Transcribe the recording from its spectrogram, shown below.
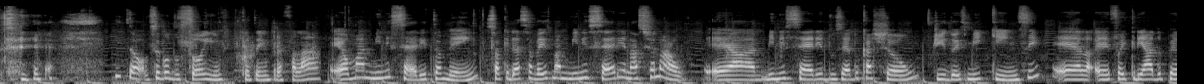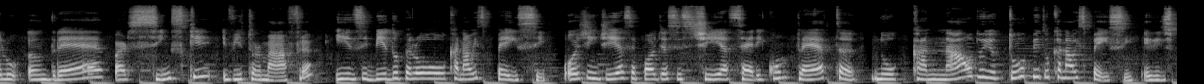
então, o segundo sonho que eu tenho para falar é uma minissérie também, só que dessa vez uma minissérie nacional. É a minissérie do Zé do Caixão, de 2015. Ela é, foi criado pelo André Barcinski e Vitor Mafra e exibido pelo canal Space. Hoje em dia você pode assistir a série completa no canal do YouTube do canal Space. Eles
